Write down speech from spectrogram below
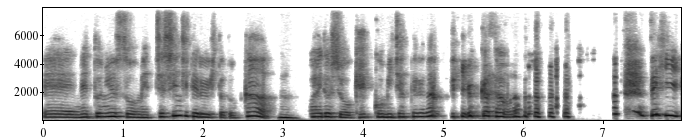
えーネットニュースをめっちゃ信じてる人とか、うん。ワイドショー結構見ちゃってるなっていう方は、ぜひ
